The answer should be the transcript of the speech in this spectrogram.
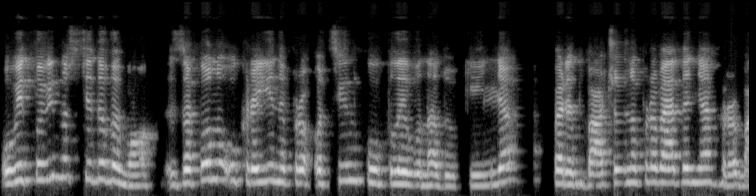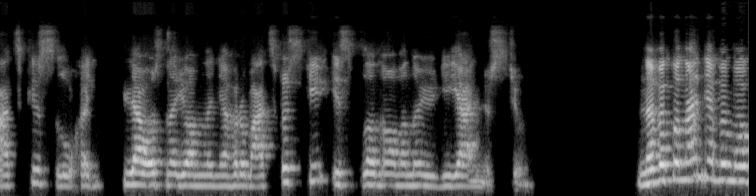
У відповідності до вимог Закону України про оцінку впливу на довкілля передбачено проведення громадських слухань для ознайомлення громадськості із планованою діяльністю. На виконання вимог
